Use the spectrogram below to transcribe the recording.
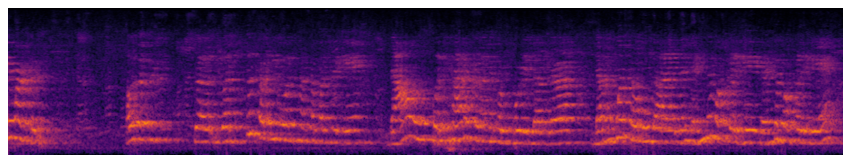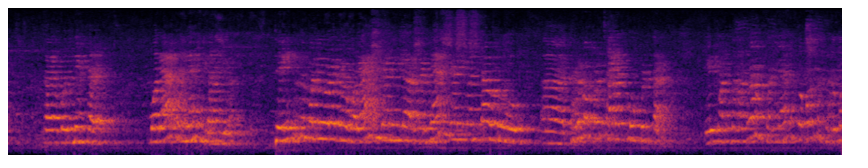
ಏನ್ ಮಾಡ್ತಾರೆ? ಹೌದಲ್ರಿ? ಇವತ್ತು ಸರಿಯುವಂತಹ ಸಮಸ್ಯೆಗೆ ನಾವು ಪರಿಹಾರಗಳನ್ನು ಅಂದ್ರೆ ನಮ್ಮ ಸಮುದಾಯದ ಹೆಣ್ಣು ಮಕ್ಕಳಿಗೆ, ಗಂಡು ಮಕ್ಕಳಿಗೆ ಒಂದೇ ಕಡೆ. ವರ ಕನ್ಯಾ ಜೈನರ ಮನೆಯೊಳಗೆ ವರ ಸಿಗಂಗಿಲ್ಲ ಅಂತ ಅವರು ಧರ್ಮ ಪ್ರಚಾರಕ್ಕೆ ಹೋಗ್ಬಿಡ್ತಾರೆ. ಏನ್ ಮಾಡ್ತಾರೆ ಅಂದ್ರೆ ಅವ್ರು ಸನ್ಯಾಸ ತಗೊಂಡು ಧರ್ಮ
